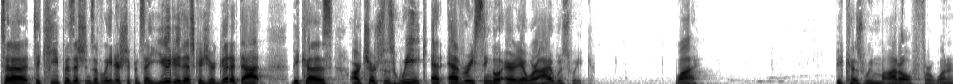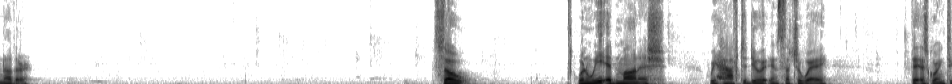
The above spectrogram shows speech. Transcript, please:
to, to key positions of leadership and say, You do this because you're good at that, because our church was weak at every single area where I was weak. Why? Because we model for one another. So, when we admonish, we have to do it in such a way that is going to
